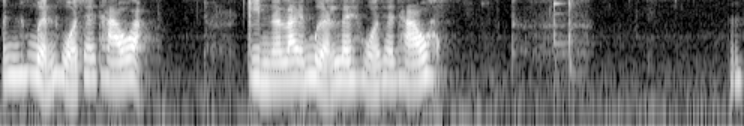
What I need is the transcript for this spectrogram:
มันเหมือนหัวไชเท้าอะ กินอะไรเหมือนเลยหัวไชเท้า อืม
